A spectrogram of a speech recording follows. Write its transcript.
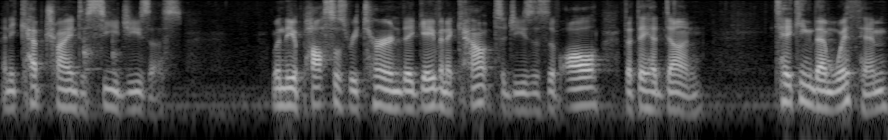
And he kept trying to see Jesus. When the apostles returned, they gave an account to Jesus of all that they had done. Taking them with him,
